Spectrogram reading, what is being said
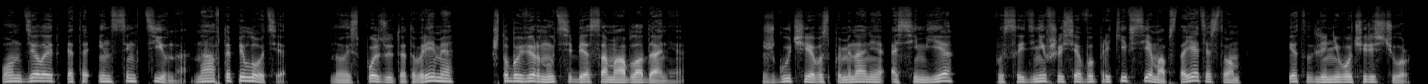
Он делает это инстинктивно, на автопилоте, но использует это время, чтобы вернуть себе самообладание. Жгучее воспоминание о семье, воссоединившейся вопреки всем обстоятельствам, это для него чересчур.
